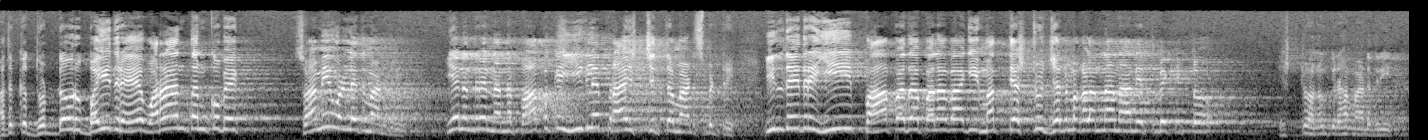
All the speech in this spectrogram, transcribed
ಅದಕ್ಕೆ ದೊಡ್ಡವರು ಬೈದರೆ ವರ ಅಂತ ಅನ್ಕೋಬೇಕು. ಸ್ವಾಮಿ, ಒಳ್ಳೇದು ಮಾಡಿದ್ರಿ. ಏನಂದ್ರೆ ನನ್ನ ಪಾಪಕ್ಕೆ ಈಗಲೇ ಪ್ರಾಯಶ್ಚಿತ್ತ ಮಾಡಿಸ್ಬಿಟ್ರಿ. ಇಲ್ಲದೇ ಇದ್ರೆ ಈ ಪಾಪದ ಫಲವಾಗಿ ಮತ್ತೆಷ್ಟು ಜನ್ಮಗಳನ್ನು ನಾನು ಎತ್ತಬೇಕಿತ್ತು ಎಷ್ಟು ಅನುಗ್ರಹ ಮಾಡಿದ್ರಿ.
